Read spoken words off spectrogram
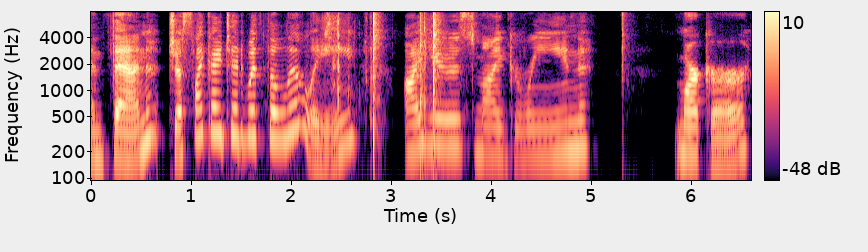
And then, just like I did with the lily, I used my green marker,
